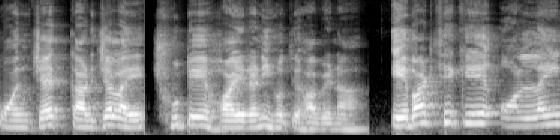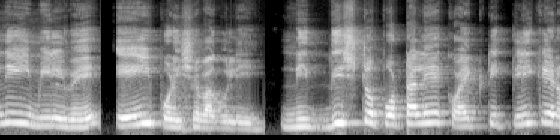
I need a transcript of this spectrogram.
পঞ্চায়েত কার্যালয়ে ছুটে হয়রানি হতে হবে না। এবার থেকে অনলাইনেই মিলবে এই পরিষেবাগুলি। নির্দিষ্ট পোর্টালে কয়েকটি ক্লিকের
